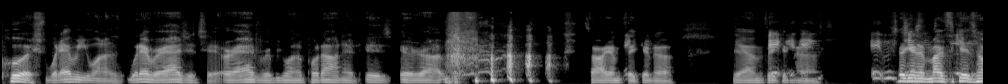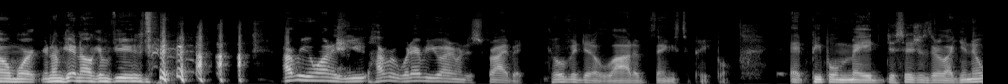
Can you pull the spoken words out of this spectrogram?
pushed, whatever you want to, whatever adjective or adverb you want to put on it is. Or, uh, sorry, I'm thinking. Uh, yeah, I'm thinking. It, uh, it was thinking of my kids' homework, and I'm getting all confused. however you want to use, however, whatever you want to describe it. COVID did a lot of things to people. And people made decisions. They're like, you know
